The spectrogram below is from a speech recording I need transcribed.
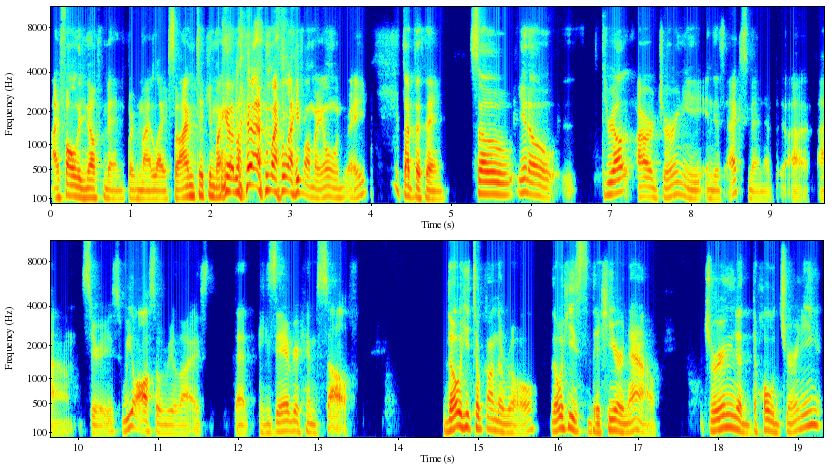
I followed enough men for my life, so I'm taking my my life on my own, right? Type of thing." So you know, throughout our journey in this X Men uh, um, series, we also realized that Xavier himself, though he took on the role, though he's the here now, during the, the whole journey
